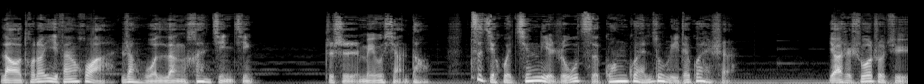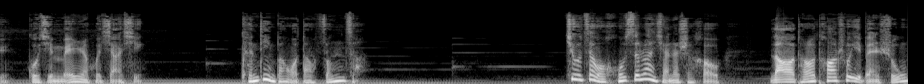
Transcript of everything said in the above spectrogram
老头的一番话让我冷汗津津，只是没有想到自己会经历如此光怪陆离的怪事儿。要是说出去，估计没人会相信，肯定把我当疯子。就在我胡思乱想的时候，老头掏出一本书，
